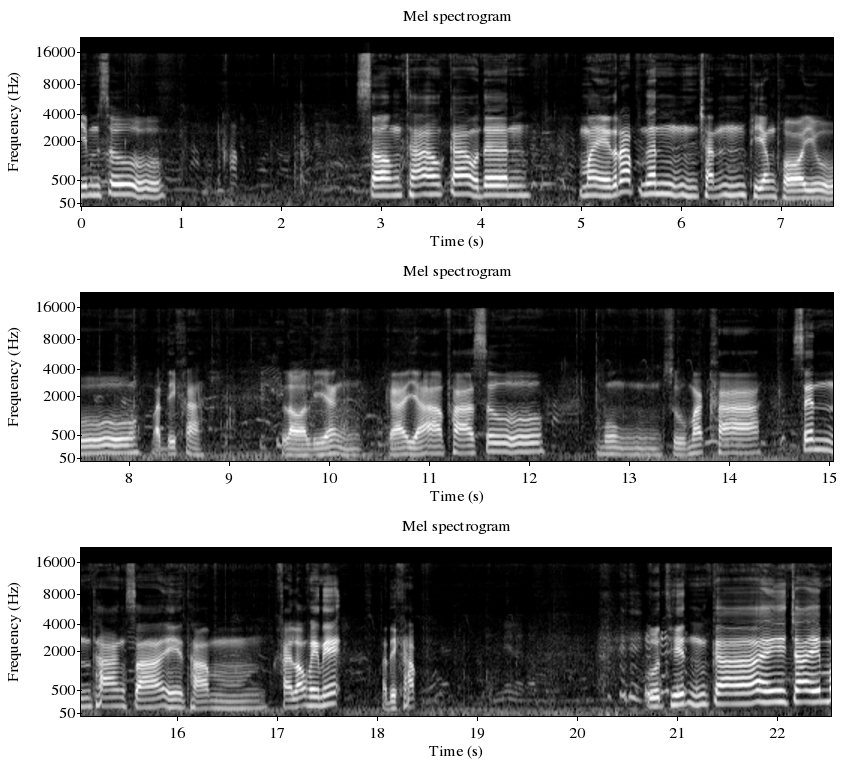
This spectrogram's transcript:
ยิ้มสู้สองเท้าก้าวเดิน ไม่รับเงินฉันเพียงพออยู่สวัสดีค่ะหล่อเลี้ยงกายาพาสู้ มุ่งสู่มักคา เส้นทางสายธรรม ใครร้องเพลงนี้สวัสดีครับ อุทิศกายใจม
